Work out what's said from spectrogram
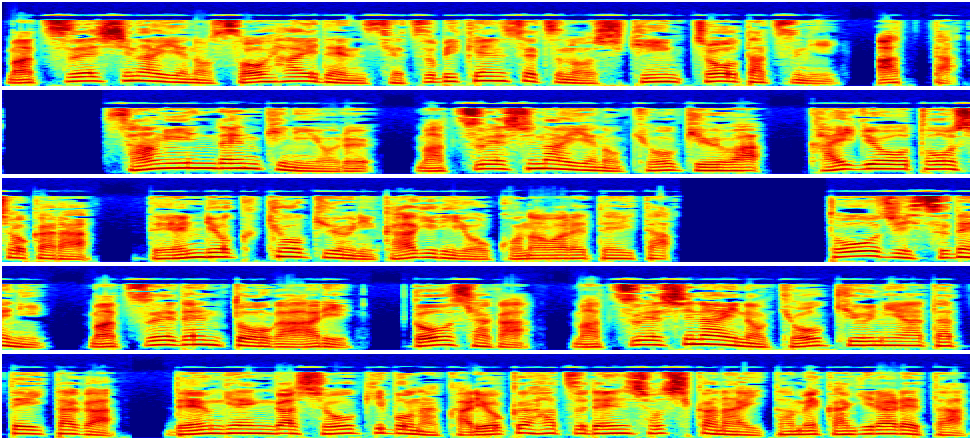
松江市内への送配電設備建設の資金調達にあった。山陰電機による松江市内への供給は、開業当初から電力供給に限り行われていた。当時すでに松江電灯があり、同社が松江市内の供給に当たっていたが、電源が小規模な火力発電所しかないため限られた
